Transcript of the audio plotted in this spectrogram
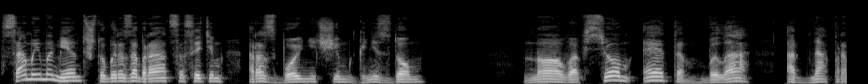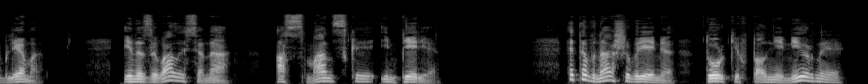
самый момент, чтобы разобраться с этим разбойничьим гнездом. Но во всем этом была одна проблема, и называлась она Османская империя. Это в наше время турки вполне мирные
